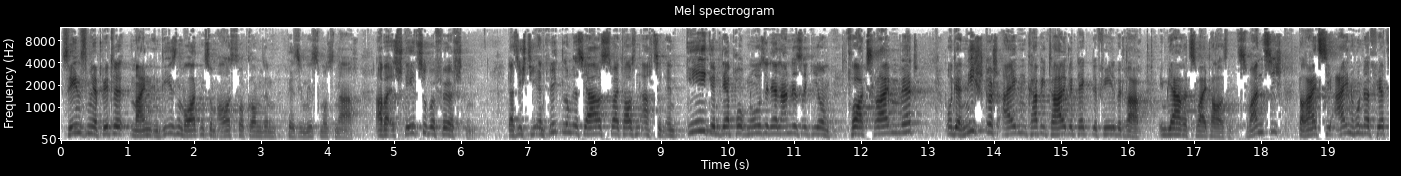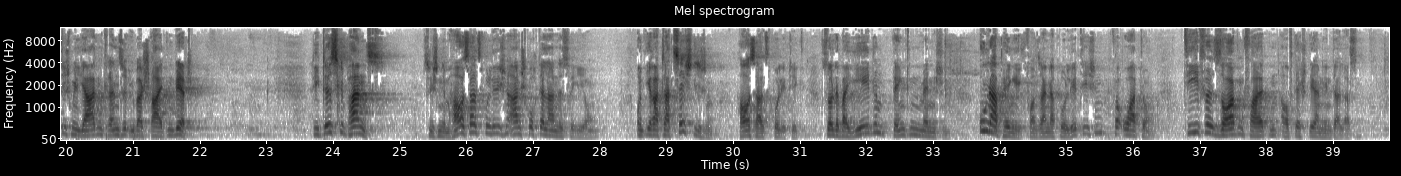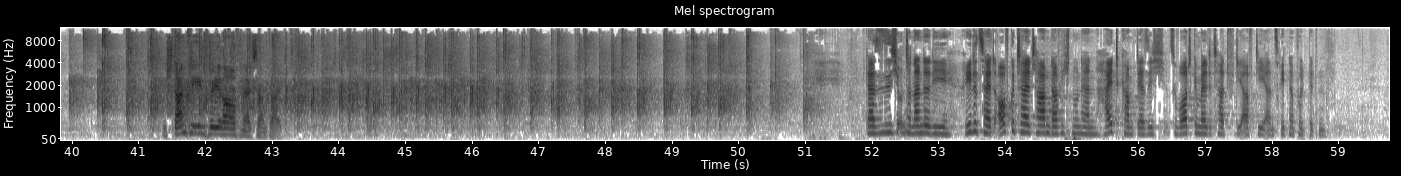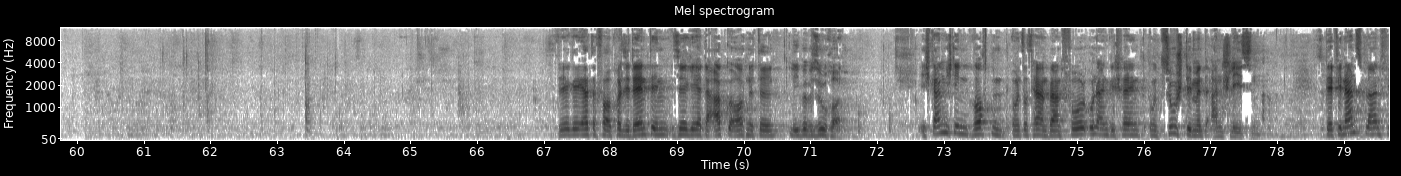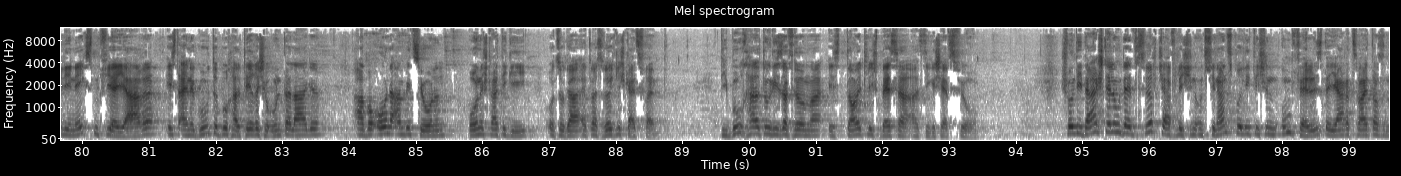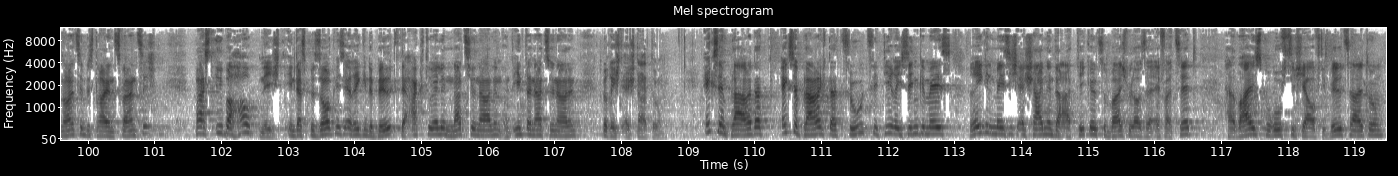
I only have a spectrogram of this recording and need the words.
Sehen Sie mir bitte meinen in diesen Worten zum Ausdruck kommenden Pessimismus nach. Aber es steht zu befürchten, dass sich die Entwicklung des Jahres 2018 entgegen der Prognose der Landesregierung fortschreiben wird und der nicht durch Eigenkapital gedeckte Fehlbetrag im Jahre 2020 bereits die 140 Milliarden Grenze überschreiten wird. Die Diskrepanz zwischen dem haushaltspolitischen Anspruch der Landesregierung und ihrer tatsächlichen Haushaltspolitik sollte bei jedem denkenden Menschen unabhängig von seiner politischen Verortung tiefe Sorgenfalten auf der Stirn hinterlassen. Ich danke Ihnen für Ihre Aufmerksamkeit. Da Sie sich untereinander die Redezeit aufgeteilt haben, darf ich nun Herrn Heidkamp, der sich zu Wort gemeldet hat, für die AfD ans Rednerpult bitten. Sehr geehrte Frau Präsidentin, sehr geehrte Abgeordnete, liebe Besucher! Ich kann mich den Worten unseres Herrn Bernd Vohl uneingeschränkt und zustimmend anschließen. Der Finanzplan für die nächsten vier Jahre ist eine gute buchhalterische Unterlage, aber ohne Ambitionen, ohne Strategie und sogar etwas wirklichkeitsfremd. Die Buchhaltung dieser Firma ist deutlich besser als die Geschäftsführung. Schon die Darstellung des wirtschaftlichen und finanzpolitischen Umfeldes der Jahre 2019 bis 2023 passt überhaupt nicht in das besorgniserregende Bild der aktuellen nationalen und internationalen Berichterstattung. Exemplarisch dazu zitiere ich sinngemäß regelmäßig erscheinende Artikel, z. B. aus der FAZ. Herr Weiß beruft sich ja auf die Bild-Zeitung.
